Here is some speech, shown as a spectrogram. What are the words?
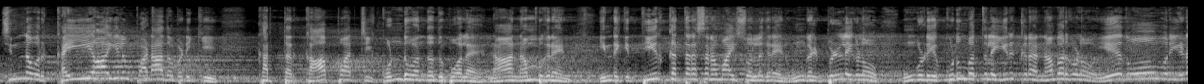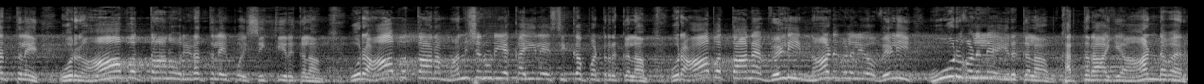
சின்ன ஒரு கையாயிலும் படாதபடிக்கு கர்த்தர் காப்பாற்றி கொண்டு வந்தது போல நான் நம்புகிறேன். இன்றைக்கு தீர்க்க தரிசனமாய் சொல்லுகிறேன். உங்கள் பிள்ளைகளோ உங்களுடைய குடும்பத்தில் இருக்கிற நபர்களோ ஏதோ ஒரு இடத்திலே ஒரு ஆபத்தான ஒரு இடத்திலே போய் சிக்கி இருக்கலாம் ஒரு ஆபத்தான மனுஷனுடைய கையிலே சிக்கப்பட்டிருக்கலாம். ஒரு ஆபத்தான வெளி நாடுகளிலேயோ வெளி ஊர்களிலே இருக்கலாம். கர்த்தராகிய ஆண்டவர்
